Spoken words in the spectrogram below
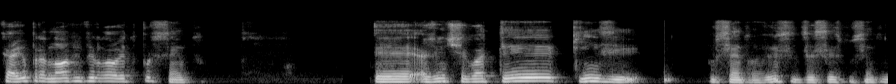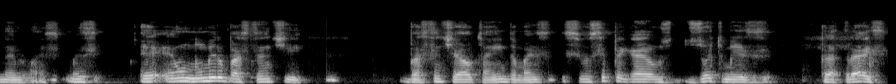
caiu para 9,8% é, a gente chegou a ter 15%, não viu? 16%, não lembro mais. Mas é, é, um número bastante, bastante alto ainda, mas se você pegar os 18 meses para trás,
